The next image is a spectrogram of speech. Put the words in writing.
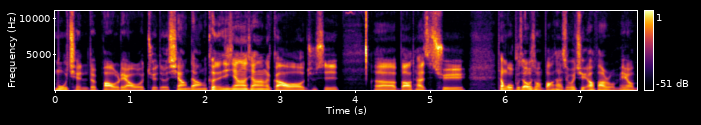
目前的爆料，我觉得相当可能性相当相当的高哦。就是呃，Bottas 去，但我不知道为什么 Bottas 会去 Alfa Romeo。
